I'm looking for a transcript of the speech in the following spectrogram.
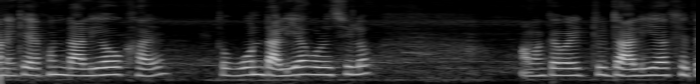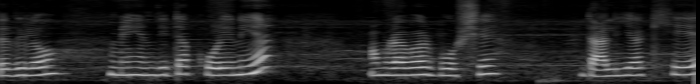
অনেকে এখন ডালিয়াও খায়। তো বোন ডালিয়া করেছিল। আমাকে আবার একটু ডালিয়া খেতে দিল। মেহেন্দিটা করে নিয়ে আমরা আবার বসে ডালিয়া খেয়ে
